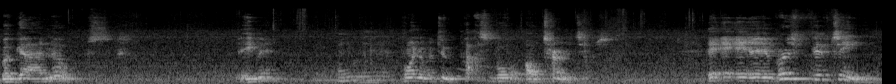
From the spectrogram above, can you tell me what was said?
But God knows. Amen. Point number two, possible alternatives. In, verse 15,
